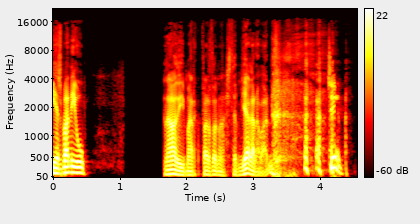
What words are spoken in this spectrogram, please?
i es va dir 1. Anava a dir, Marc, perdona, estem ja gravant. Sí,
